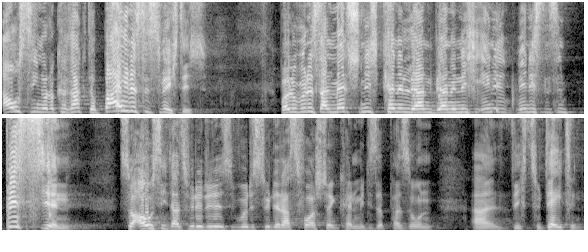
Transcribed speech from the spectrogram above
Aussehen oder Charakter? Beides ist wichtig. Weil du würdest einen Menschen nicht kennenlernen, wenn er nicht wenigstens ein bisschen so aussieht, als würdest du dir das vorstellen können, mit dieser Person äh, dich zu daten.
